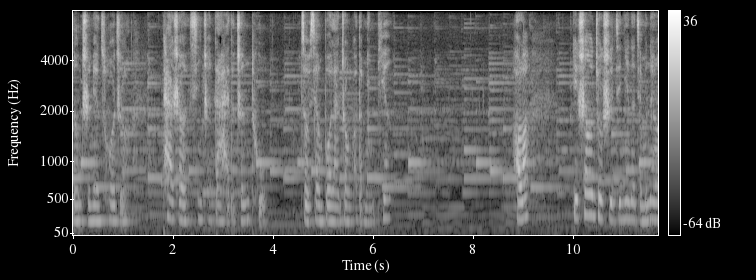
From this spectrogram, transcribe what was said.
能直面挫折，踏上星辰大海的征途，走向波澜壮阔的明天。好了，以上就是今天的节目内容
